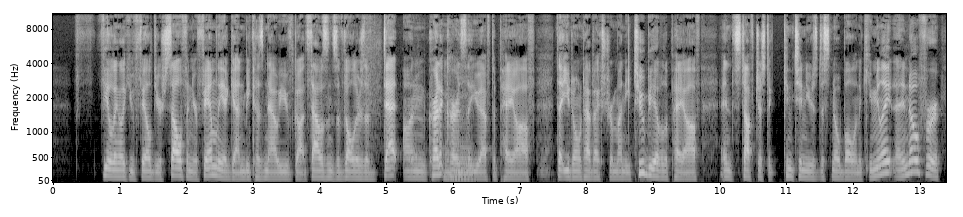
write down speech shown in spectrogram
feeling like you failed yourself and your family again because now you've got thousands of dollars of debt on credit cards that you have to pay off that you don't have extra money to be able to pay off and stuff just continues to snowball and accumulate. And i know for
